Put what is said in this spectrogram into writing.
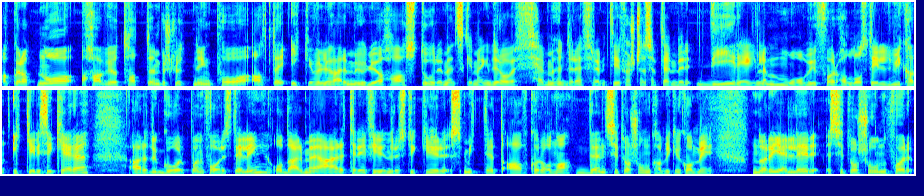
Akkurat nå har vi jo tatt en beslutning på at det ikke vil være mulig å ha store menneskemengder over 500 frem til 1.9. De reglene må vi forholde oss til. Vi kan ikke risikere er at du går på en forestilling og dermed er 300-400 stykker smittet av korona. Den situasjonen kan vi ikke komme i. Når det gjelder situasjonen for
